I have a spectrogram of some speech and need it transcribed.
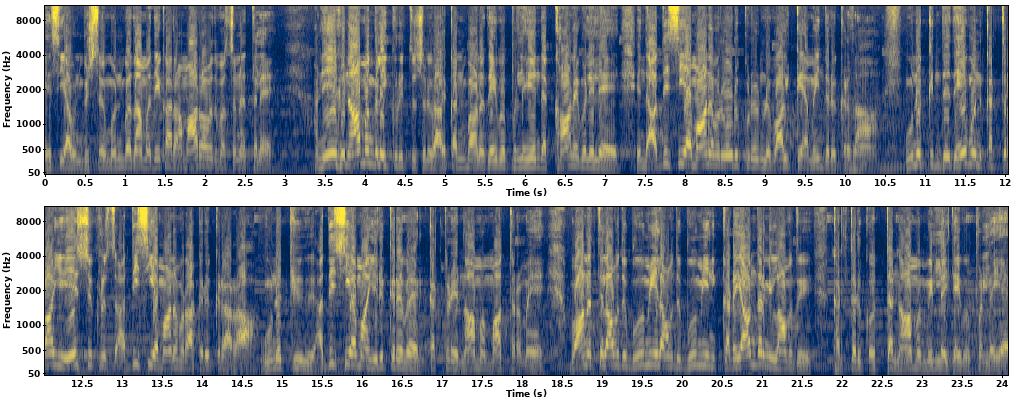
ஏசியாவின் புஸ்தகம் ஒன்பதாம் அதிகாரம் ஆறாவது வசனத்தில் அநேக நாமங்களை குறித்து சொல்கிறார் கண்பான தெய்வ பிள்ளையே இந்த காலவெளியிலே இந்த அதிசயமானவரோடு கூட உன்னுடைய வாழ்க்கை அமைந்திருக்கிறதா? உனக்கு இந்த தேவன் கர்த்தராய இயேசு கிறிஸ்து அதிசயமானவராக இருக்கிறாரா? உனக்கு அதிசயமா இருக்கிறவர் கர்த்தருடைய நாமம் மாத்திரமே. வானத்திலாவது பூமியிலாவது பூமியின் கடையாந்தரங்களாவது கர்த்தருக்கு ஒத்த நாமம் இல்லை தெய்வ பிள்ளையே.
